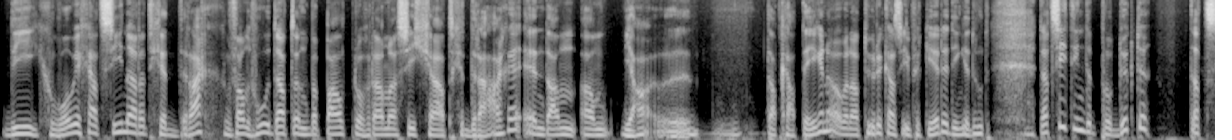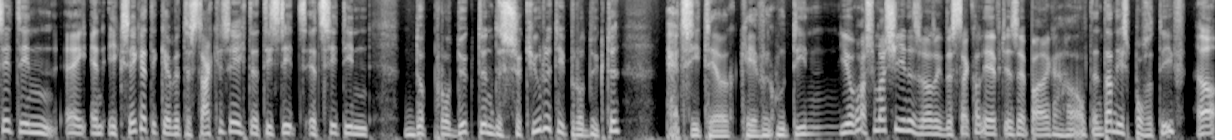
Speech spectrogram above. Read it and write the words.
die gewoonweg gaat zien naar het gedrag van hoe dat een bepaald programma zich gaat gedragen en dan aan, ja, uh, dat gaat tegenhouden natuurlijk als hij verkeerde dingen doet. Dat zit in de producten dat zit in, en ik zeg het, ik heb het te straks gezegd, het, is dit, het zit in de producten, de security producten. Het zit ook even goed in je wasmachine, zoals ik de straks al eventjes heb aangehaald. En dat is positief. Ja.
